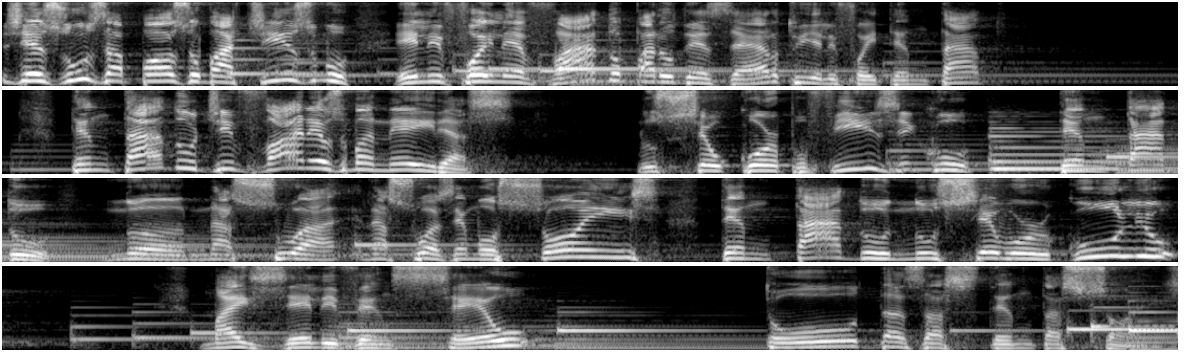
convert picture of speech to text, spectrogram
Jesus, após o batismo, ele foi levado para o deserto e ele foi tentado. Tentado de várias maneiras, no seu corpo físico, tentado no, na sua, nas suas emoções, tentado no seu orgulho, mas ele venceu todas as tentações.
